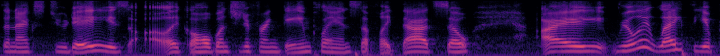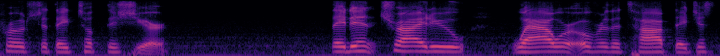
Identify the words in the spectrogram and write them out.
the next 2 days, like a whole bunch of different gameplay and stuff like that. So I really like the approach that they took this year. They didn't try to wow or over the top. They just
